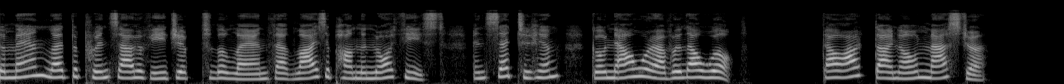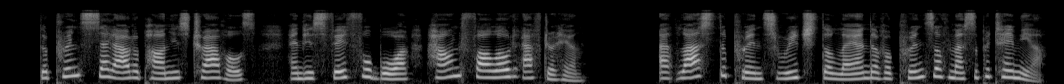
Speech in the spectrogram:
The man led the prince out of Egypt to the land that lies upon the northeast, and said to him, Go now wherever thou wilt. Thou art thine own master. The prince set out upon his travels, and his faithful boar, Hound followed after him. At last the prince reached the land of a prince of Mesopotamia.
